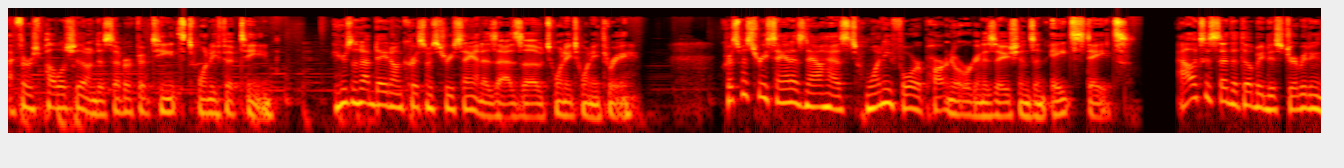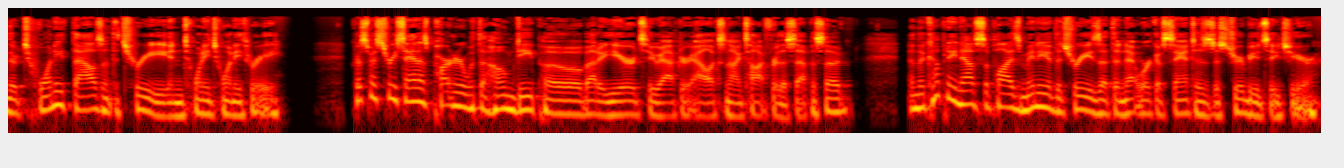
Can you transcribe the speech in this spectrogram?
I first published it on December 15th, 2015. Here's an update on Christmas Tree Santas as of 2023. Christmas Tree Santas now has 24 partner organizations in eight states. Alex has said that they'll be distributing their 20,000th tree in 2023. Christmas Tree Santas partnered with the Home Depot about a year or two after Alex and I talked for this episode, and the company now supplies many of the trees that the network of Santas distributes each year.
